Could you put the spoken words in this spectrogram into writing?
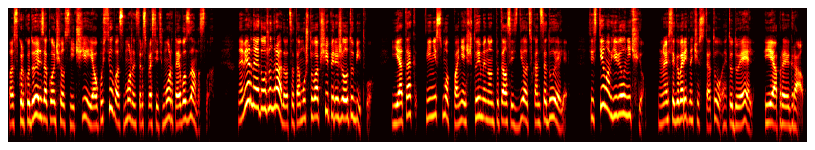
Поскольку дуэль закончилась ничьей, я упустил возможность расспросить Морта о его замыслах. Наверное, я должен радоваться тому, что вообще пережил эту битву. Я так и не смог понять, что именно он пытался сделать в конце дуэли. Система объявила ничью. Но если говорить на чистоту, эту дуэль я проиграл.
